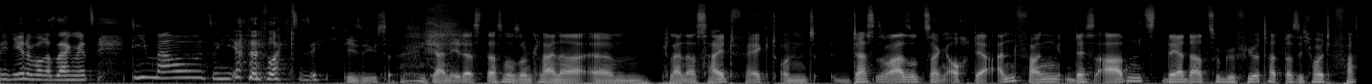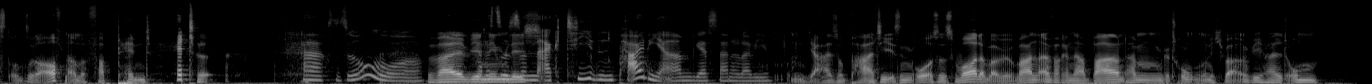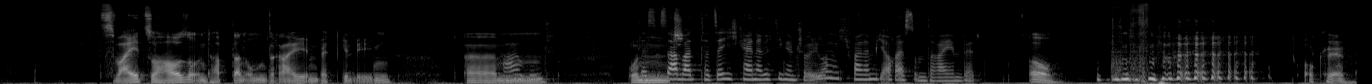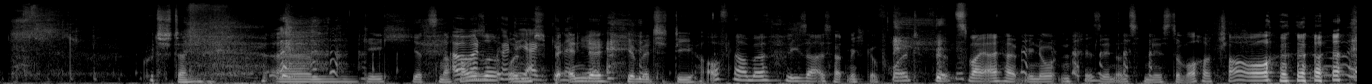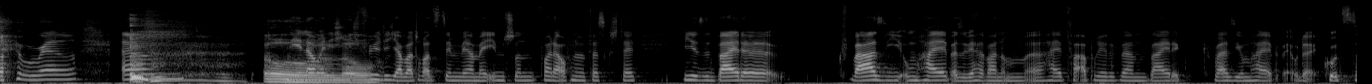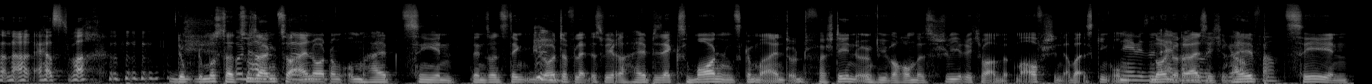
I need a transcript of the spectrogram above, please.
jede Woche sagen wir jetzt die Mausi und dann freut sie sich. Die Süße. Ja, nee, das, das nur so ein kleiner, ähm, kleiner Side-Fact und das war sozusagen auch der Anfang des Abends, der dazu geführt hat, dass ich heute fast unsere Aufnahme verpennt hätte. Ach so. Weil wir Hattest nämlich. Du so einen aktiven Partyabend gestern oder wie? Ja, also Party ist ein großes Wort, aber wir waren einfach in einer Bar und haben getrunken und ich war irgendwie halt um zwei zu Hause und habe dann um drei im Bett gelegen. Ähm, ah, gut. Und das ist aber tatsächlich keine richtige Entschuldigung. Ich war nämlich auch erst um drei im Bett. Oh. okay. Gut, dann ähm, gehe ich jetzt nach Hause und ja beende hiermit die Aufnahme. Lisa, es hat mich gefreut für zweieinhalb Minuten. Wir sehen uns nächste Woche. Ciao. well, ähm, oh, nee, Lauren, ich, no. ich fühle dich aber trotzdem. Wir haben ja eben schon vor der Aufnahme festgestellt, wir sind beide quasi um halb, also wir waren um äh, halb verabredet, wir haben beide quasi um halb oder kurz danach erst wach. Du, du musst dazu sagen, zur Einordnung um halb zehn. Denn sonst denken die Leute vielleicht, es wäre halb sechs morgens gemeint und verstehen irgendwie, warum es schwierig war mit dem Aufstehen. Aber es ging um nee, 9.30 Uhr, halb Opfer. zehn.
